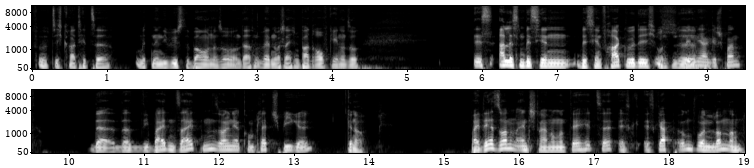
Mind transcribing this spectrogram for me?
50 Grad Hitze mitten in die Wüste bauen und so und da werden wahrscheinlich ein paar draufgehen und so. Ist alles ein bisschen, bisschen fragwürdig und ich äh, bin ja gespannt. Da, da, die beiden Seiten sollen ja komplett spiegeln. genau. Bei der Sonneneinstrahlung und der Hitze, es, es gab irgendwo in London,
